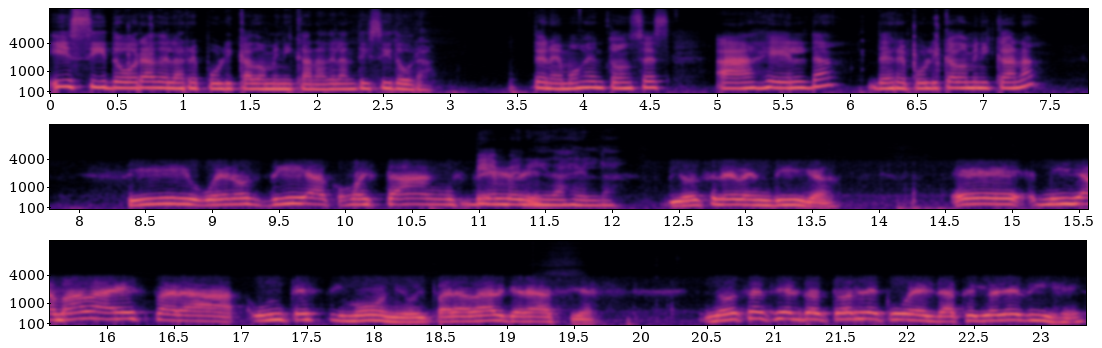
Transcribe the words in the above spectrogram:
Isidora de la República Dominicana. Adelante, Isidora. Tenemos entonces a Gelda de República Dominicana. Sí, buenos días, ¿cómo están ustedes? Bienvenida, Gelda. Dios le bendiga. Eh, mi llamada es para un testimonio y para dar gracias. No sé si el doctor recuerda que yo le dije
